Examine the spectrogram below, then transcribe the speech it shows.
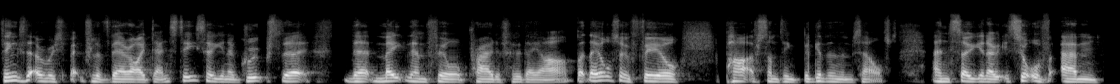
things that are respectful of their identity. So you know, groups that that make them feel proud of who they are, but they also feel part of something bigger than themselves. And so you know, it's sort of um,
